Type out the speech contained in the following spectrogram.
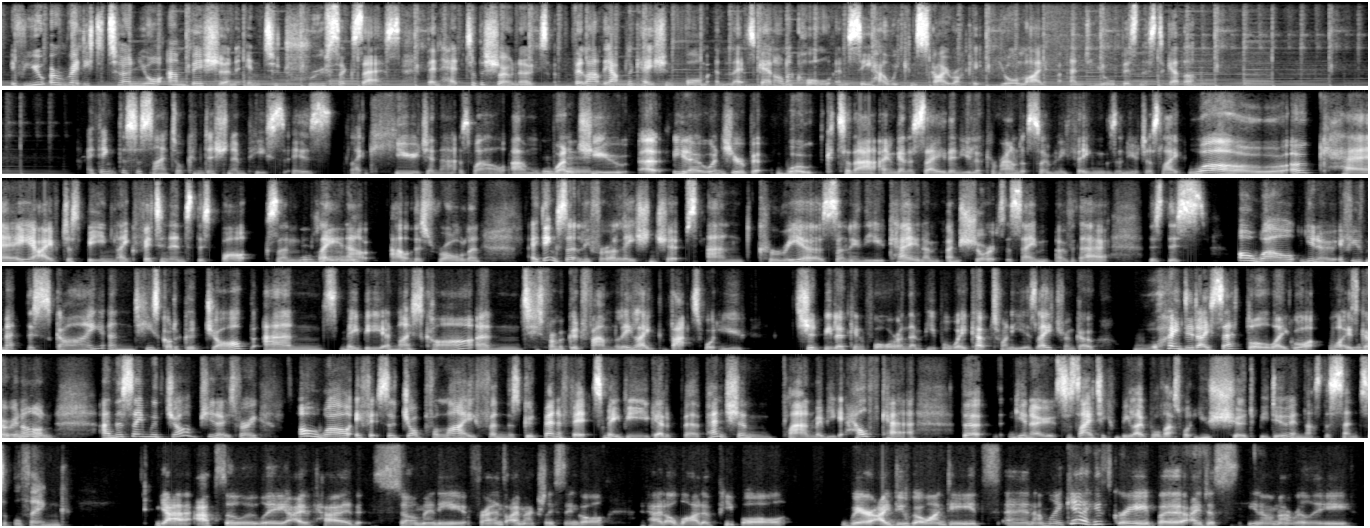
If you are ready to turn your ambition into true success, then head to the show notes, fill out the application form, and let's get on a call and see how we can skyrocket your life and your business together. I think the societal conditioning piece is like huge in that as well. Um, mm-hmm. Once you, uh, you know, once you're a bit woke to that, I'm going to say, then you look around at so many things and you're just like, whoa, okay, I've just been like fitting into this box and mm-hmm. playing out out this role. And I think certainly for relationships and careers, certainly in the UK, and I'm I'm sure it's the same over there. There's this oh, well, you know, if you've met this guy and he's got a good job and maybe a nice car and he's from a good family, like that's what you should be looking for. And then people wake up 20 years later and go, why did I settle? Like what what is going mm-hmm. on? And the same with jobs, you know, it's very oh well if it's a job for life and there's good benefits maybe you get a, a pension plan maybe you get healthcare that you know society can be like well that's what you should be doing that's the sensible thing yeah, absolutely. I've had so many friends. I'm actually single. I've had a lot of people where I do go on dates and I'm like, yeah, he's great, but I just, you know, I'm not really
